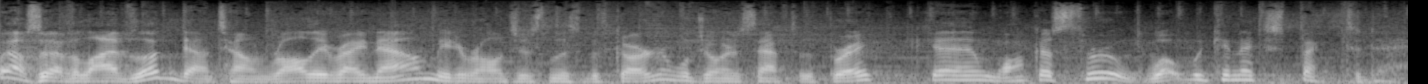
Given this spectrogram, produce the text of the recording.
We also have a live look downtown Raleigh right now. Meteorologist Elizabeth Gardner will join us after the break and walk us through what we can expect today.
